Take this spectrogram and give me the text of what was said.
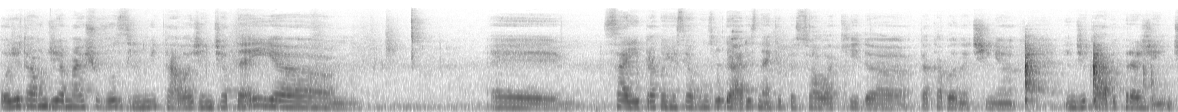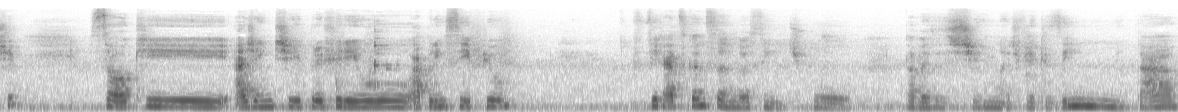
Hoje tá um dia mais chuvosinho e tal, a gente até ia é, sair para conhecer alguns lugares, né, que o pessoal aqui da, da cabana tinha indicado pra gente. Só que a gente preferiu, a princípio, ficar descansando, assim, tipo, talvez assistir um Netflixinho e tal.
